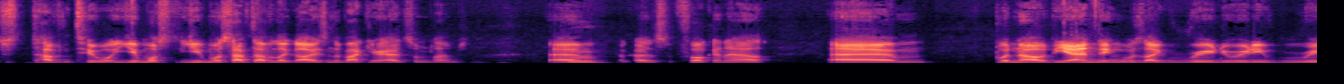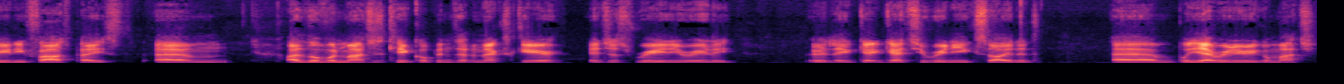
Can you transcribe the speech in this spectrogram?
just having two. You must you must have to have like eyes in the back of your head sometimes, um, mm. because fucking hell. Um, but no, the ending was like really, really, really fast paced. Um, I love when matches kick up into the next gear. It just really, really, really get, gets you really excited. Um, but yeah, really, really good match.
